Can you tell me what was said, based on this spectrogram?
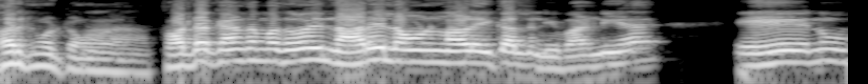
ਫ਼ਰਕ ਮਿਟਾਉਣਾ ਹੈ। ਹਾਂ, ਤੁਹਾਡਾ ਕਹਿਣ ਦਾ ਮਤਲਬ ਇਹ ਨਾਰੇ ਲਾਉਣ ਨਾਲ ਇਹ ਗੱਲ ਨਹੀਂ ਬਣਨੀ ਹੈ। ਇਹ ਇਹਨੂੰ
